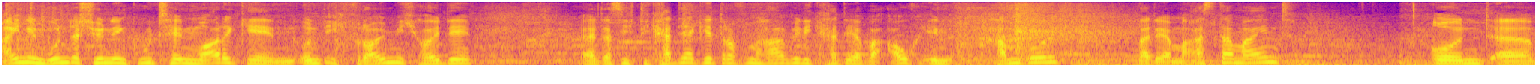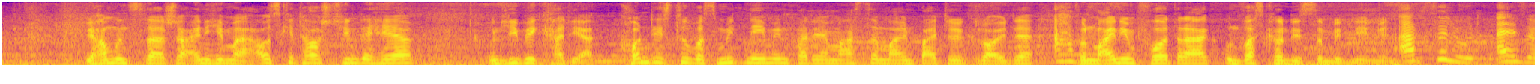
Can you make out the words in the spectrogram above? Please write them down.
Einen wunderschönen guten Morgen und ich freue mich heute, äh, dass ich die Katja getroffen habe. Die Katja war auch in Hamburg bei der Mastermind und äh, wir haben uns da schon einige Mal ausgetauscht hinterher. Und liebe Katja, konntest du was mitnehmen bei der Mastermind bei Kräuter von meinem Vortrag und was konntest du mitnehmen? Absolut. Also,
